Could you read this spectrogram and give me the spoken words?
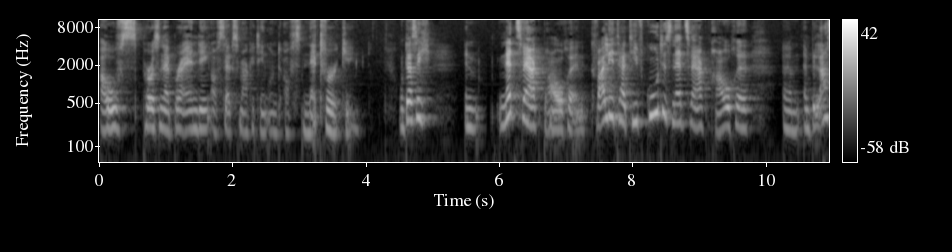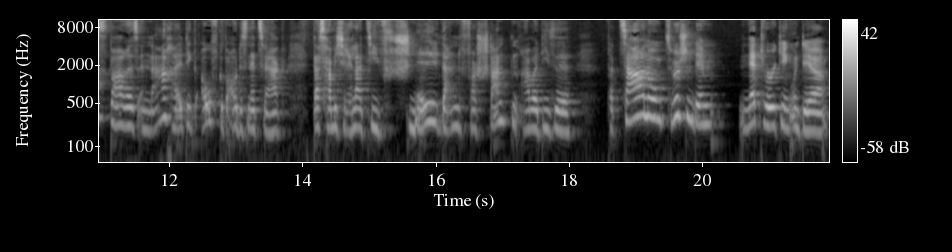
aufs Personal Branding, auf Selbstmarketing und aufs Networking. Und dass ich ein Netzwerk brauche, ein qualitativ gutes Netzwerk brauche, ein belastbares, ein nachhaltig aufgebautes Netzwerk, das habe ich relativ schnell dann verstanden. Aber diese Verzahnung zwischen dem Networking und der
